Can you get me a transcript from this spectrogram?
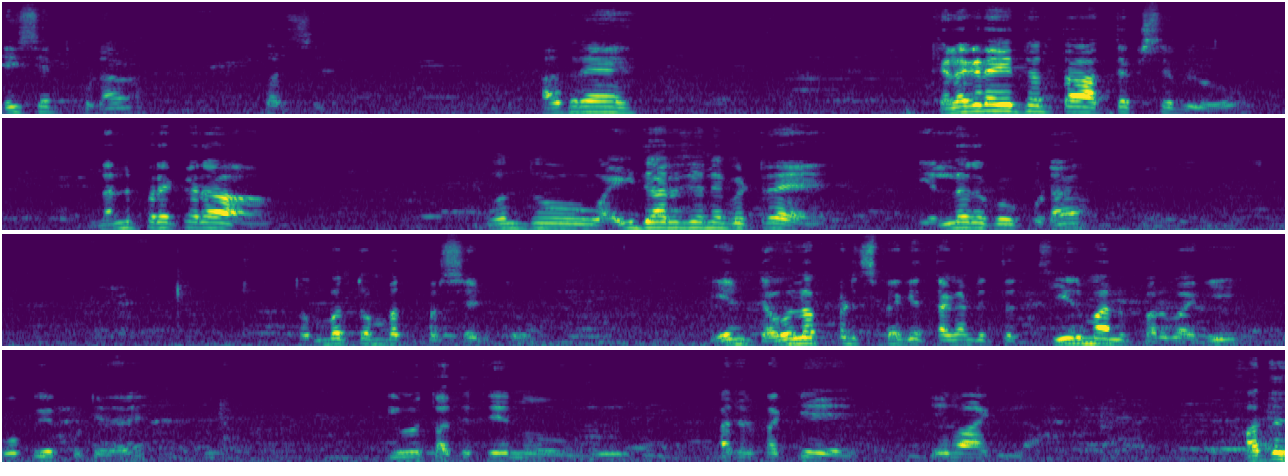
ಡಿಸೆಂಟ್ ಕೂಡ ಬರ್ಸಿದ್ರು. ಆದರೆ ಕೆಳಗಡೆ ಇದ್ದಂಥ ಅಧ್ಯಕ್ಷರುಗಳು ನನ್ನ ಪ್ರಕಾರ ಒಂದು ಐದಾರು ಜನ ಬಿಟ್ಟರೆ ಎಲ್ಲರಿಗೂ ಕೂಡ ತೊಂಬತ್ತೊಂಬತ್ತು ಪರ್ಸೆಂಟು ಏನು ಡೆವಲಪ್ಮೆಂಟ್ಸ್ ಬಗ್ಗೆ ತಗೊಂಡಿದ್ದ ತೀರ್ಮಾನ ಪರವಾಗಿ ಒಪ್ಪಿಗೆ ಕೊಟ್ಟಿದ್ದಾರೆ. ಇವತ್ತು ಅದಕ್ಕೇನು ಅದ್ರ ಬಗ್ಗೆ ಏನೂ ಆಗಿಲ್ಲ. ಅದ್ರ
